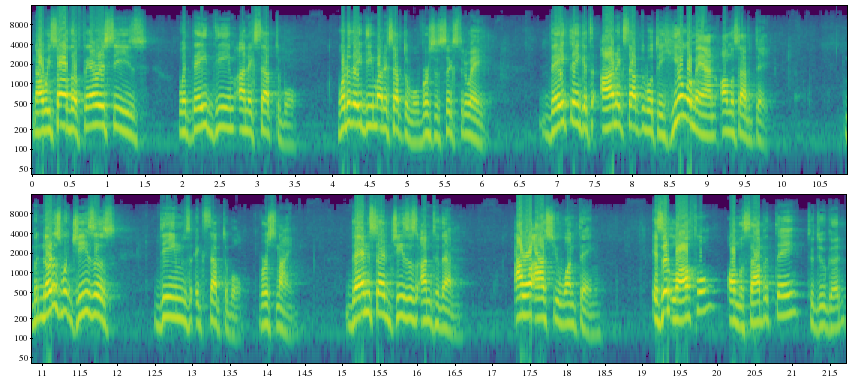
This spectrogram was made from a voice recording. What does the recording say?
Now we saw the Pharisees, what they deem unacceptable. What do they deem unacceptable? Verses 6 through 8. They think it's unacceptable to heal a man on the Sabbath day. But notice what Jesus deems acceptable. Verse 9. Then said Jesus unto them, I will ask you one thing. Is it lawful on the Sabbath day to do good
